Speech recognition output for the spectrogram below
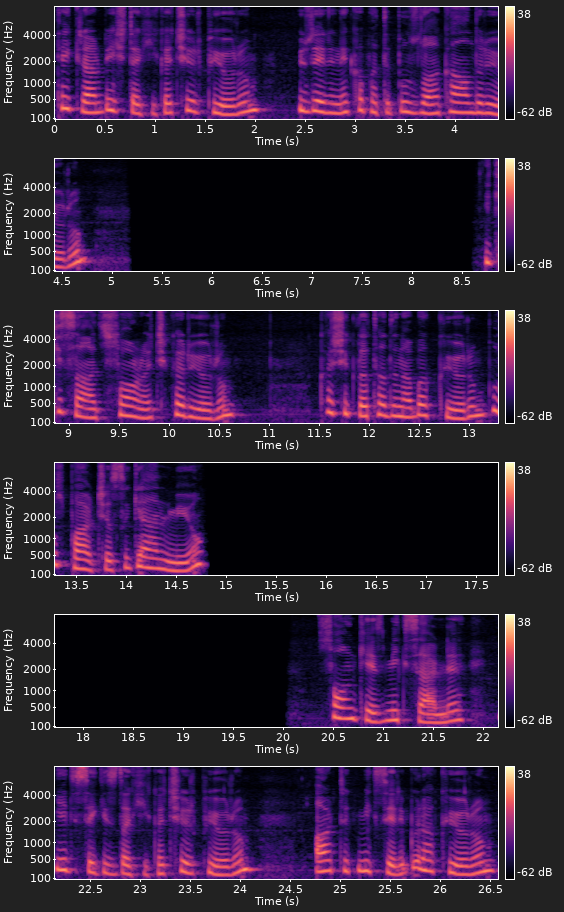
Tekrar 5 dakika çırpıyorum. Üzerini kapatıp buzluğa kaldırıyorum. 2 saat sonra çıkarıyorum. Kaşıkla tadına bakıyorum. Buz parçası gelmiyor. Son kez mikserle 7-8 dakika çırpıyorum. Artık mikseri bırakıyorum.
